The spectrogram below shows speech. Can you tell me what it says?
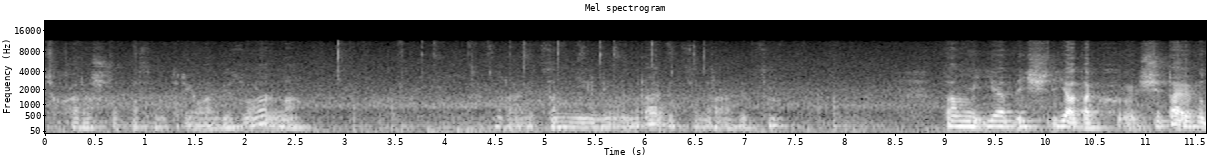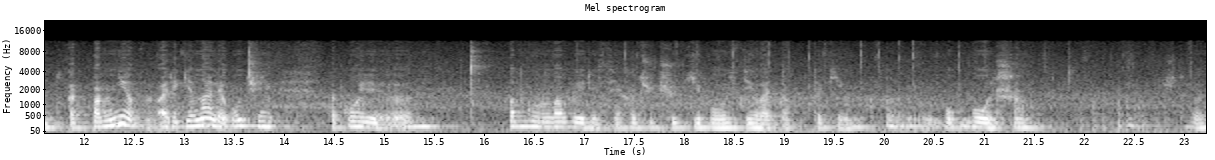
все хорошо посмотрела визуально. Нравится мне или не нравится, нравится. Там я, я так считаю, вот как по мне, в оригинале очень такой э, под горло вырез. Я хочу чуть его сделать так, таким большим, чтобы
